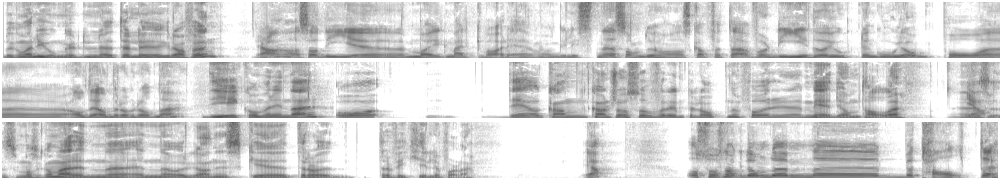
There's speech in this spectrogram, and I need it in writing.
Det kan være jungeltelegrafen. Ja, altså de uh, merkevareevangelistene som du har skaffet deg fordi du har gjort en god jobb på uh, alle de andre områdene. De kommer inn der. Og det kan kanskje også f.eks. åpne for medieomtale. Eh, ja. Som også kan være en, en organisk tra trafikkilde for deg. Og så snakket du om den betalte.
